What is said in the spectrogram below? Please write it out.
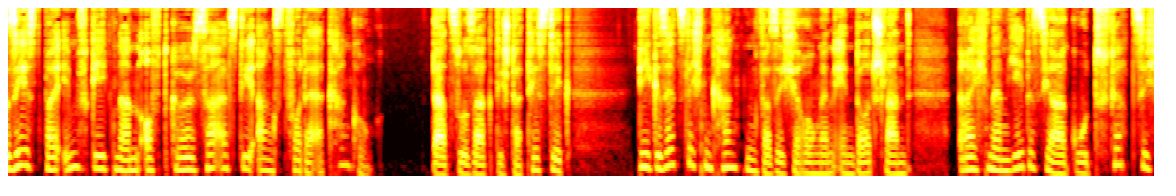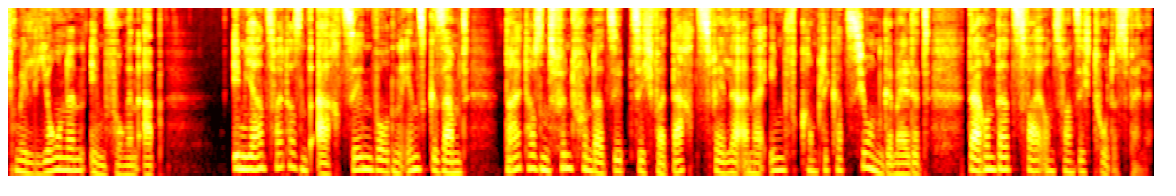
Sie ist bei Impfgegnern oft größer als die Angst vor der Erkrankung. Dazu sagt die Statistik, die gesetzlichen Krankenversicherungen in Deutschland rechnen jedes Jahr gut 40 Millionen Impfungen ab. Im Jahr 2018 wurden insgesamt 3570 Verdachtsfälle einer Impfkomplikation gemeldet, darunter 22 Todesfälle.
